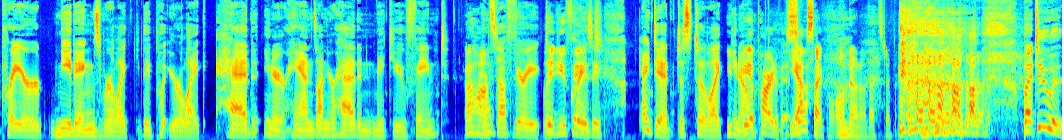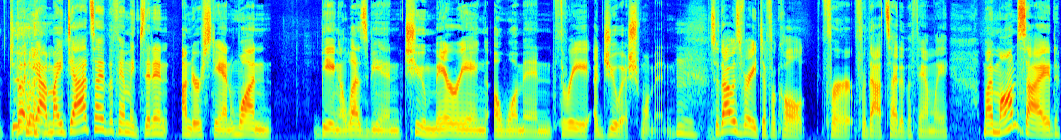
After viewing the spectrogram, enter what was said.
prayer meetings where like they put your like head you know your hands on your head and make you faint Uh-huh. and stuff very like, Did you faint? crazy i did just to like you know Be a part of it. yeah Soul cycle. Oh, no, no, that's different. but do it. Do but yeah, my dad's side of the family didn't understand one being a lesbian, two, marrying a woman, three, a Jewish woman. So that was very difficult for for that side of the family. My mom's side,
